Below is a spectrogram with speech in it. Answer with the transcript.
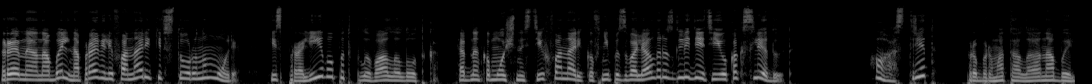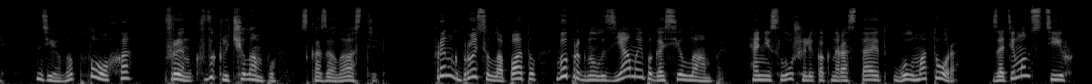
Рен и Аннабель направили фонарики в сторону моря. Из пролива подплывала лодка. Однако мощность их фонариков не позволяла разглядеть ее как следует. «Астрид?» — пробормотала Аннабель. «Дело плохо». «Фрэнк, выключи лампу», — сказала Астрид. Фрэнк бросил лопату, выпрыгнул из ямы и погасил лампы. Они слушали, как нарастает гул мотора. Затем он стих,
